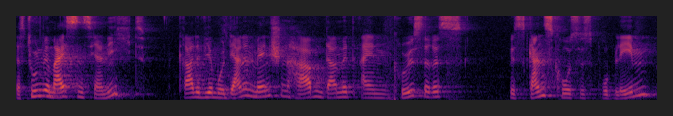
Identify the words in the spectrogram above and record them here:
Das tun wir meistens ja nicht. Gerade wir modernen Menschen haben damit ein größeres bis ganz großes Problem,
